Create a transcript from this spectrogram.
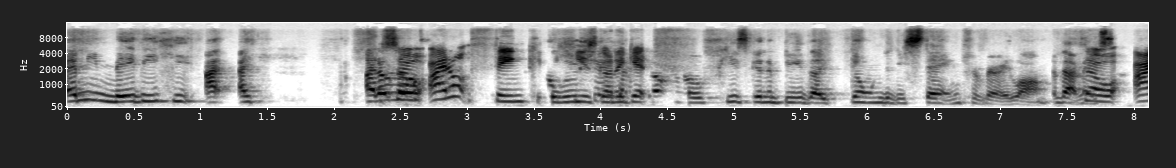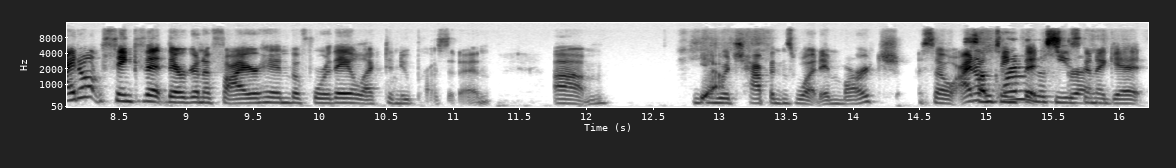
I mean, maybe he. I. I, I don't so know. i don't think he's going to get I don't know if he's going to be like going to be staying for very long. If that so sense. i don't think that they're going to fire him before they elect a new president um Yeah. which happens what in march so i don't Sometime think that he's going to get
